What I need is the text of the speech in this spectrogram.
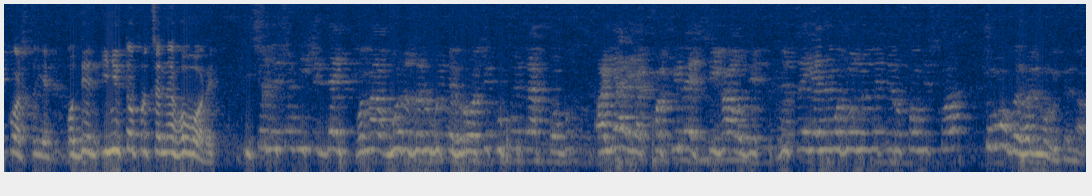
коштує один, і ніхто про це не говорить. І сьогодні сьогоднішній день вона може заробити гроші, купити автобус, а я, як фахівець цій галузі, за це я не можу оновити рухомий склад. Чому ви гальмуєте нас?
